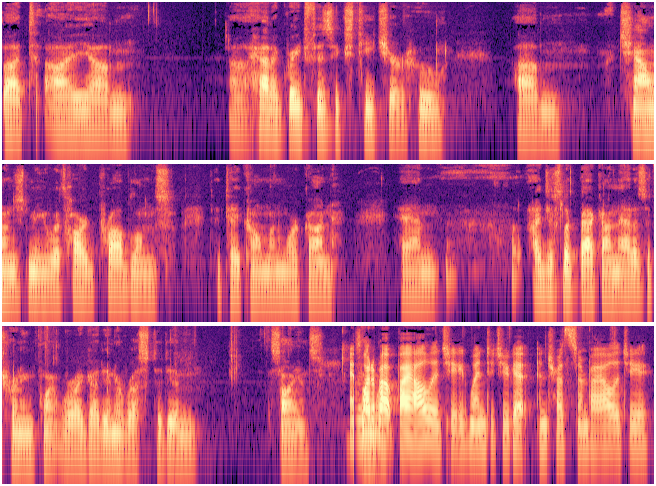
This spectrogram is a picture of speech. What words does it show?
but I um, uh, had a great physics teacher who um, challenged me with hard problems to take home and work on. And I just look back on that as a turning point where I got interested in science. And what about biology? When did you get interested in biology?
